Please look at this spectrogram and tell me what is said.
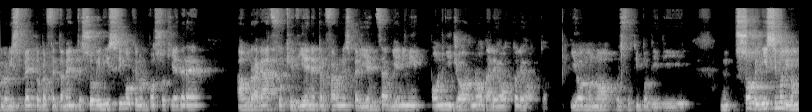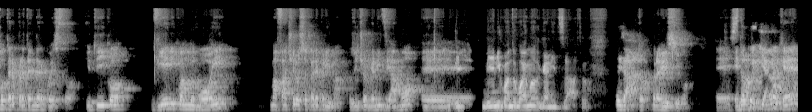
lo rispetto perfettamente, so benissimo che non posso chiedere a un ragazzo che viene per fare un'esperienza, vienimi ogni giorno dalle 8 alle 8. Io non ho questo tipo di, di so benissimo di non poter pretendere questo. Io ti dico, vieni quando vuoi, ma faccelo sapere prima, così ci organizziamo. E... Vieni quando vuoi, ma organizzato. Esatto, bravissimo. E, e dopo è chiaro che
